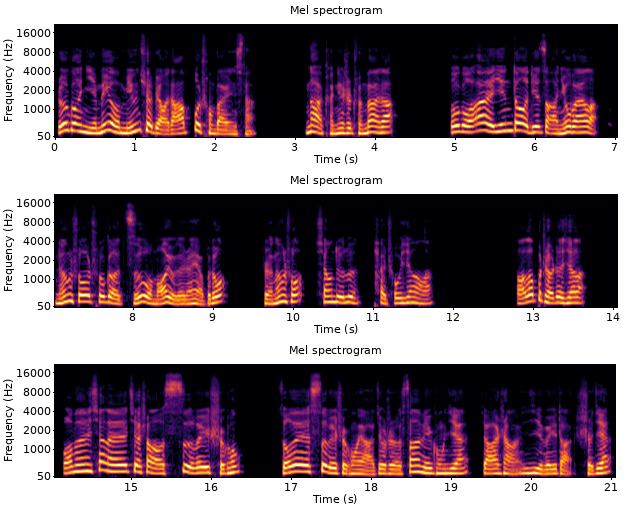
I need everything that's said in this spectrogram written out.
如果你没有明确表达不崇拜爱因斯坦，那肯定是纯拜的。不过爱因到底咋牛掰了？能说出个子午卯酉的人也不多，只能说相对论太抽象了。好了，不扯这些了。我们先来介绍四维时空。所谓四维时空呀，就是三维空间加上一维的时间，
